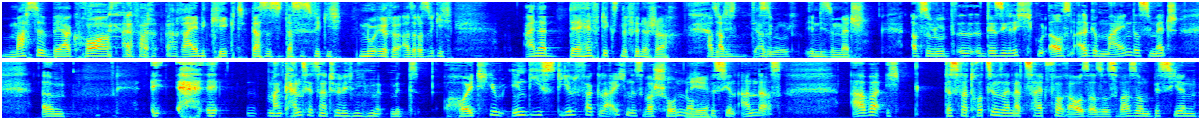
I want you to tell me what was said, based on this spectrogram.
Masseberg Horst einfach reinkickt, das ist, das ist wirklich nur irre. Also das ist wirklich einer der heftigsten Finisher. Also, die, also in diesem Match. Absolut. Äh, der sieht richtig gut aus. Und allgemein das Match. Ähm, äh, äh, man kann es jetzt natürlich nicht mit, mit heutigem Indie-Stil vergleichen. Es war schon noch nee. ein bisschen anders. Aber ich, das war trotzdem seiner Zeit voraus. Also es war so ein bisschen,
